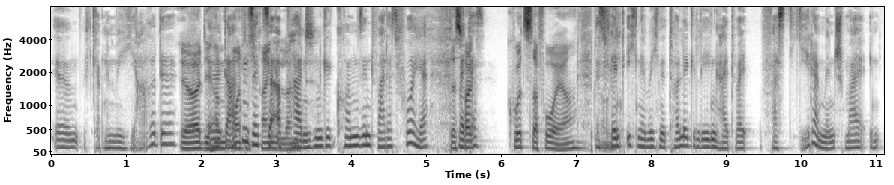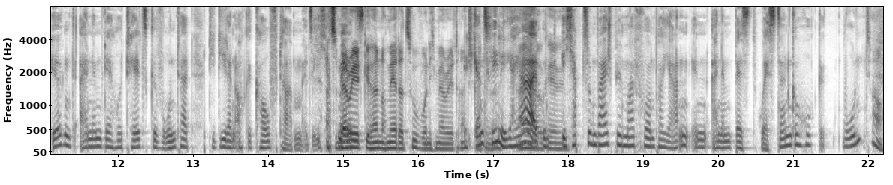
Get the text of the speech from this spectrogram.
ähm, ich glaube, eine Milliarde Ja, die äh, Datensätze abhanden gekommen sind? War das vorher? Das Weil war das, kurz davor, ja. das fände ich nämlich eine tolle Gelegenheit, weil fast jeder Mensch mal in irgendeinem der Hotels gewohnt hat, die die dann auch gekauft haben. Also ich mir Marriott gehören noch mehr dazu, wo nicht Marriott dran Ganz viele, ja, ja. Ah, ja okay. Und ich habe zum Beispiel mal vor ein paar Jahren in einem Best Western geho- gewohnt. Ah,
